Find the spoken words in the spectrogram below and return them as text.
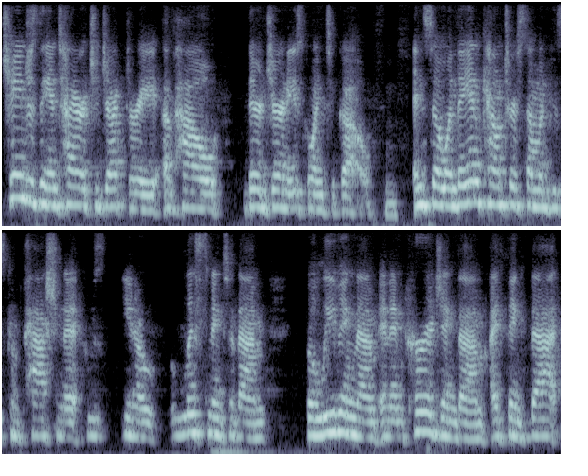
changes the entire trajectory of how their journey is going to go. Hmm. And so when they encounter someone who's compassionate, who's, you know, listening to them, believing them and encouraging them, I think that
